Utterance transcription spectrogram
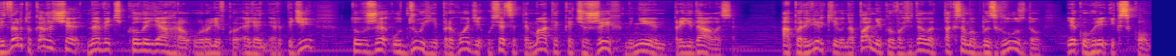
Відверто кажучи, навіть коли я грав у ролівку Alien RPG, то вже у другій пригоді уся ця тематика чужих мені приїдалася, а перевірки на паніку виглядали так само безглуздо, як у грі XCOM.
